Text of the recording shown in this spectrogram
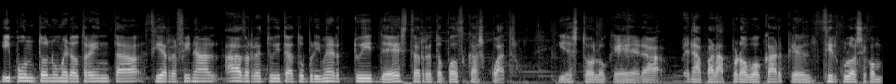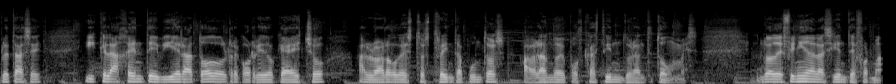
Y punto número 30, cierre final, haz retweet a tu primer tweet de este Reto Podcast 4 y esto lo que era era para provocar que el círculo se completase y que la gente viera todo el recorrido que ha hecho a lo largo de estos 30 puntos hablando de podcasting durante todo un mes. Lo definía de la siguiente forma,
